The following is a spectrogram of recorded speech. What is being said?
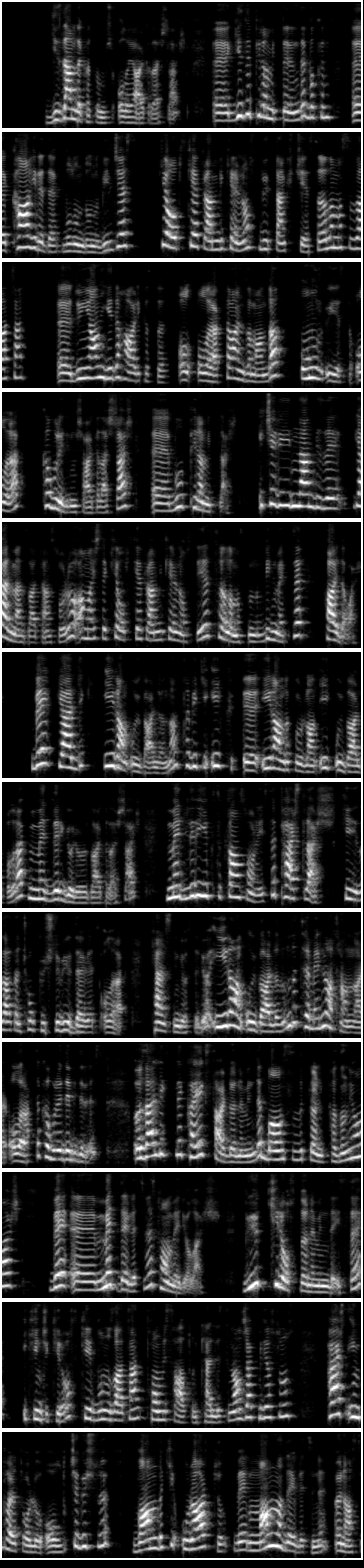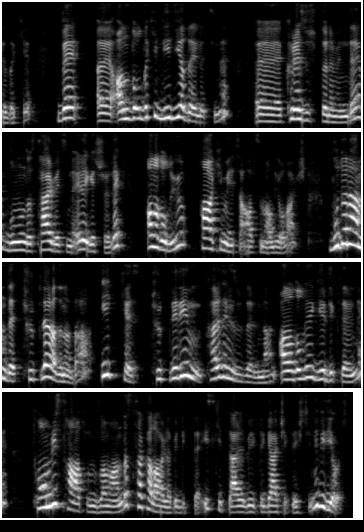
gizem de katılmış olaya arkadaşlar. E, Gize piramitlerinde bakın e, Kahire'de bulunduğunu bileceğiz. Keops, Kefren, Mykerinos büyükten küçüğe sıralaması zaten. E, dünyanın yedi harikası ol- olarak da aynı zamanda onur üyesi olarak kabul edilmiş arkadaşlar e, bu piramitler. İçeriğinden bize gelmez zaten soru ama işte Keops, Kefren, Mykerinos diye sıralamasını bilmekte fayda var. Ve geldik İran uygarlığına. Tabii ki ilk e, İran'da kurulan ilk uygarlık olarak Medleri görüyoruz arkadaşlar. Medleri yıktıktan sonra ise Persler ki zaten çok güçlü bir devlet olarak kendisini gösteriyor. İran uygarlığının da temelini atanlar olarak da kabul edebiliriz. Özellikle Kayeksar döneminde bağımsızlıklarını kazanıyorlar ve e, Med devletine son veriyorlar. Büyük Kiros döneminde ise ikinci Kiros ki bunu zaten Tomris Hatun kellesini alacak biliyorsunuz. Pers İmparatorluğu oldukça güçlü. Van'daki Urartu ve Manna devletini Ön Asya'daki ve e, Anadolu'daki Lidya devletini e, Krezüs döneminde bunun da servetini ele geçirerek Anadolu'yu hakimiyeti altına alıyorlar. Bu dönemde Türkler adına da ilk kez Türklerin Karadeniz üzerinden Anadolu'ya girdiklerini Tomris Hatun zamanında Sakalarla birlikte, İskitlerle birlikte gerçekleştiğini biliyoruz.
